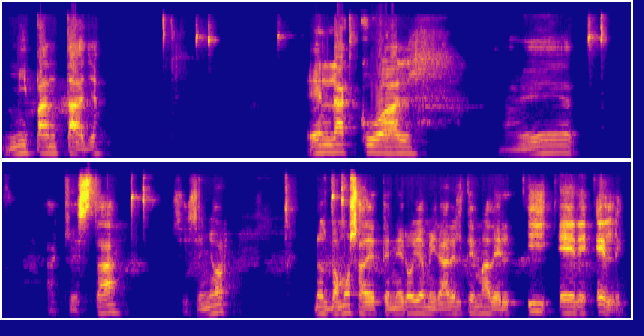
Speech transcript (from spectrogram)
mi pantalla en la cual, a ver, aquí está, sí señor, nos vamos a detener hoy a mirar el tema del IRL.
